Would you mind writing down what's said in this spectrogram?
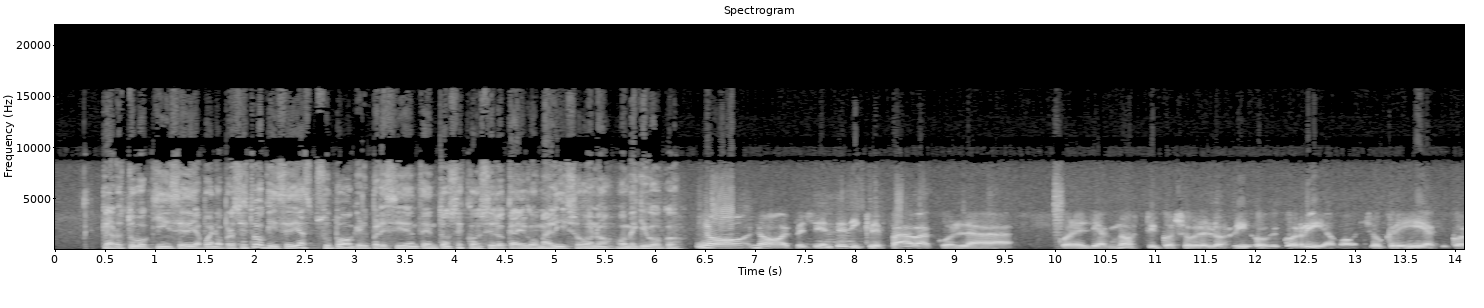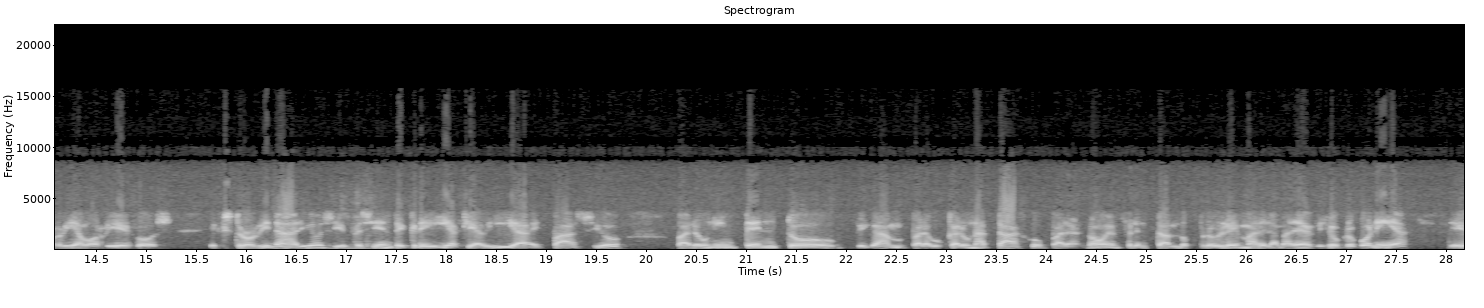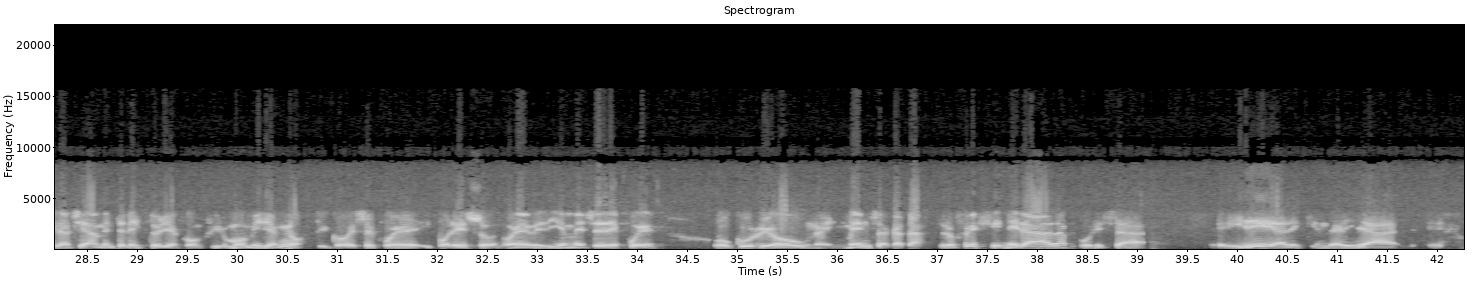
Claro, estuvo 15 días. Bueno, pero si estuvo 15 días, supongo que el presidente entonces consideró que algo mal hizo, ¿o no? ¿O me equivoco? No, no, el presidente discrepaba con la con el diagnóstico sobre los riesgos que corríamos. Yo creía que corríamos riesgos extraordinarios y el presidente creía que había espacio para un intento, digamos, para buscar un atajo, para no enfrentar los problemas de la manera que yo proponía. Desgraciadamente la historia confirmó mi diagnóstico. Ese fue, y por eso, nueve, diez meses después, ocurrió una inmensa catástrofe generada por esa eh, idea de que en realidad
